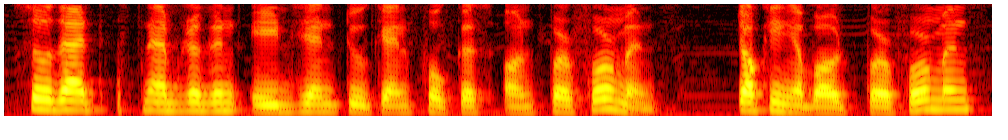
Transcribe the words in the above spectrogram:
so that Snapdragon 8 Gen 2 can focus on performance. Talking about performance,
